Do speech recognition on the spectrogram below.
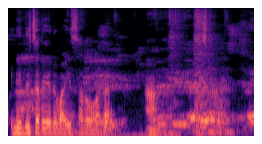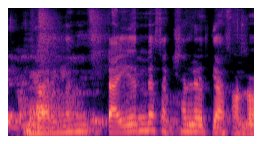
പിന്നെ ഇത് ചെറിയൊരു വൈസർ പോലെ. ആ. കാര്യങ്ങൾ ടയറിന്റെ സെക്ഷനിൽ വ്യത്യാസം ഉണ്ടോ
